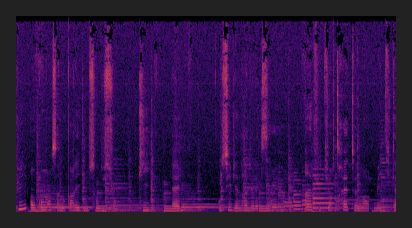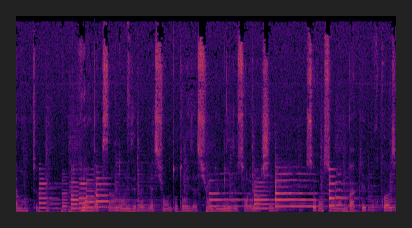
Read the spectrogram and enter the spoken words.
Puis, on commence à nous parler d'une solution qui, elle, aussi viendrait de l'extérieur. Un futur traitement médicamenteux ou un vaccin dont les évaluations d'autorisation de mise sur le marché seront sûrement bâclées pour cause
